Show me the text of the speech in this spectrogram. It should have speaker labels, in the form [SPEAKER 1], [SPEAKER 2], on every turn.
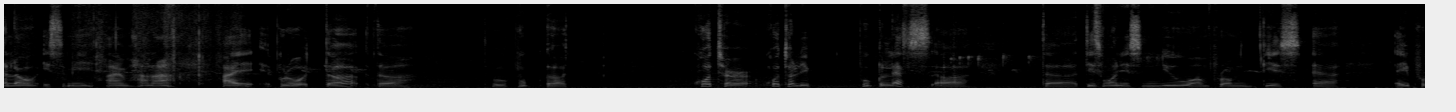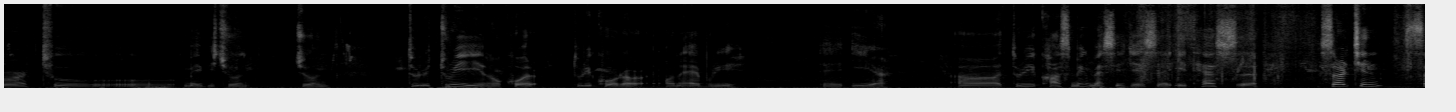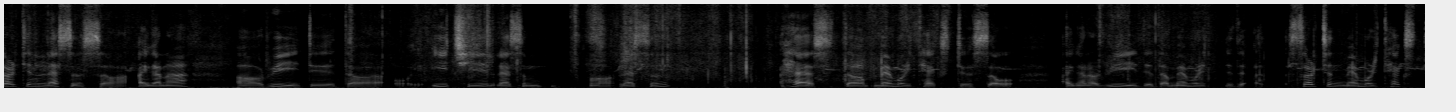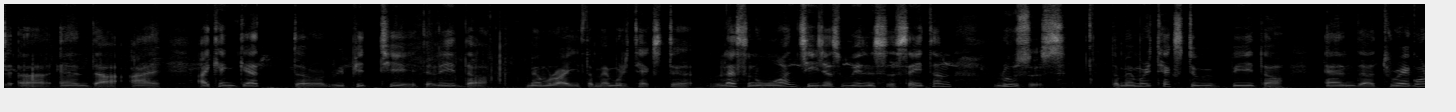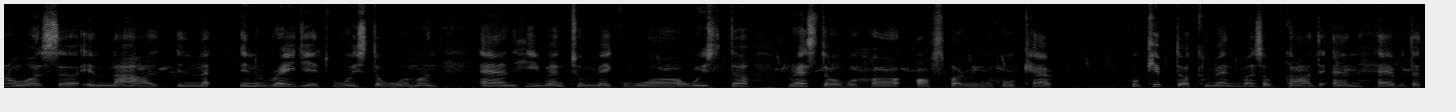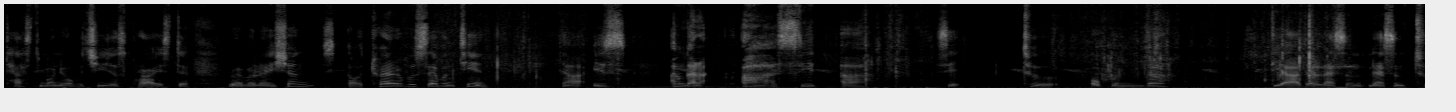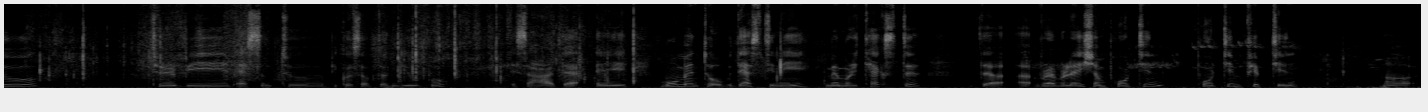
[SPEAKER 1] Hello, it's me. I'm Hana. I brought the, the book uh, quarter quarterly booklets. Uh, the this one is new one from this uh, April to maybe June. June. Three, three you know, quarter, three quarter on every uh, year. Uh, three cosmic messages. It has uh, 13, 13 lessons. Uh, I gonna uh, read the, each lesson uh, lesson has the memory text. So I'm gonna read the memory the certain memory text uh, and uh, I I can get the repeatedly the memorize the memory text. lesson one: Jesus wins, Satan loses. The memory text will be the and the dragon was uh, enlarged, enraged with the woman, and he went to make war with the rest of her offspring who kept who keep the commandments of God and have the testimony of Jesus Christ. Revelation uh, 12, 17. Yeah, is I'm gonna uh, sit uh, sit to open the the other lesson, lesson two, to be lesson two because of the new book. It's hard. A moment of destiny, memory text, the uh, Revelation 14, 14, 15. Uh,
